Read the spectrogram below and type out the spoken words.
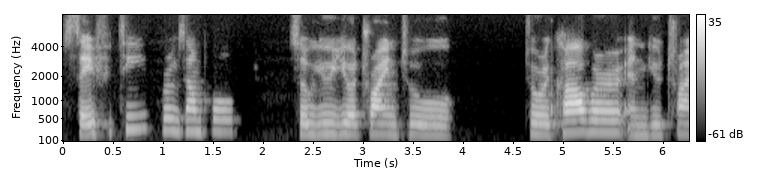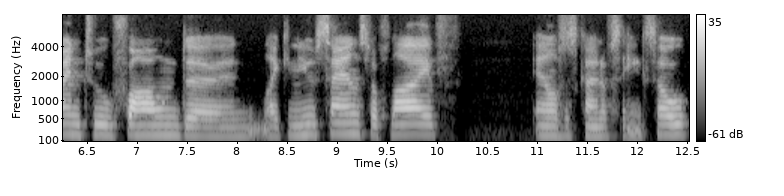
safety for example. So you you're trying to to recover and you're trying to found uh, like a new sense of life and all this kind of thing so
